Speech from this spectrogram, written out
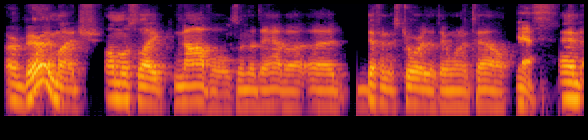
are very much almost like novels in that they have a, a definite story that they want to tell. Yes. And,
